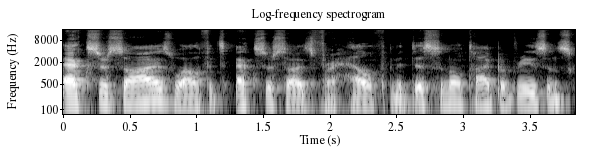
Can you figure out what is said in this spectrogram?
Exercise, well, if it's exercise for health, medicinal type of reasons,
